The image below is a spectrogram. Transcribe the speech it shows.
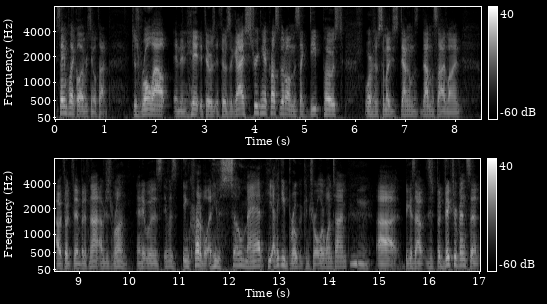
same play call every single time. Just roll out and then hit if there was if there was a guy streaking across the middle on this like deep post, or if there's somebody just down the, down the sideline, I would throw it to them. But if not, I would just run, and it was it was incredible. And he was so mad. He I think he broke a controller one time uh, because I was just. But Victor Vincent,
